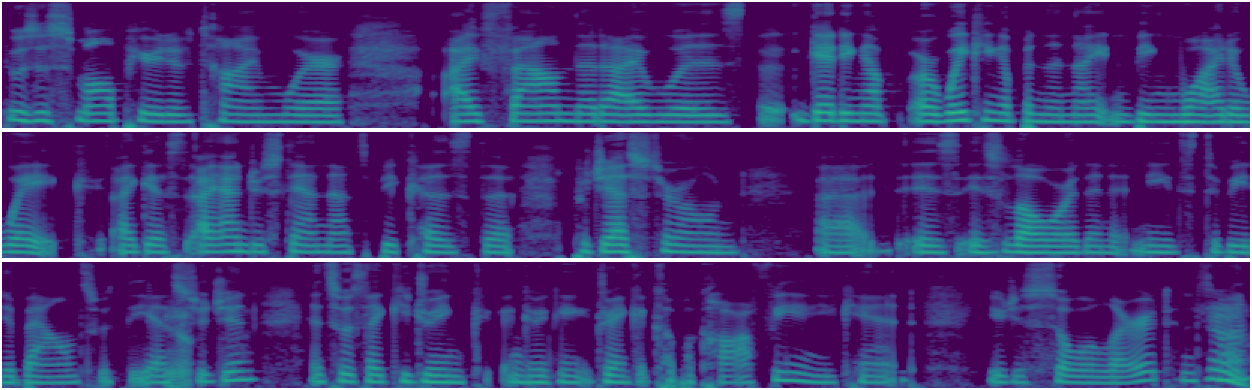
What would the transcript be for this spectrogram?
There was a small period of time where I found that I was uh, getting up or waking up in the night and being wide awake. I guess I understand that's because the progesterone. Uh, is is lower than it needs to be to balance with the estrogen, and so it's like you drink and drink, a cup of coffee and you can't. You're just so alert and so Yeah. on.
